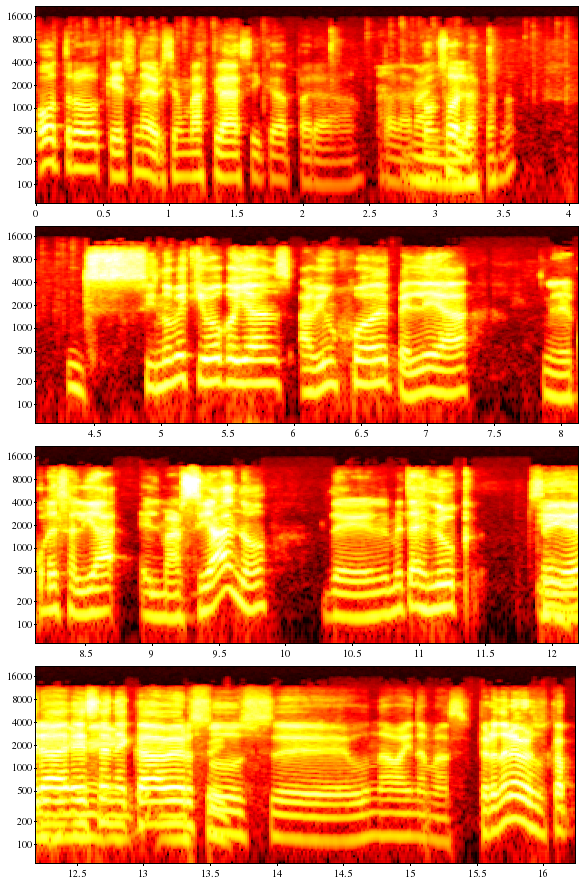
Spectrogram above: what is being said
otro, que es una versión más clásica para, para Man, consolas, pues, ¿no? si no me equivoco, Jans, había un juego de pelea en el cual salía el marciano del Metal Slug. Sí, Y- era y- SNK y- versus eh, una vaina más. Pero no era versus Cap.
